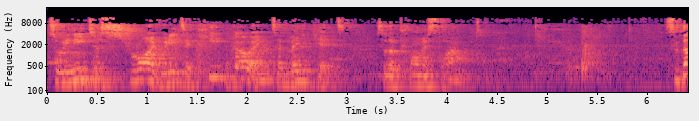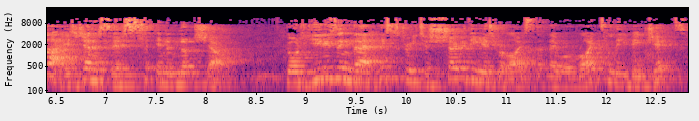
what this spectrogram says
So we need to strive, we need to keep going to make it to the promised land. So that is Genesis in a nutshell. God using their history to show the Israelites that they were right to leave Egypt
